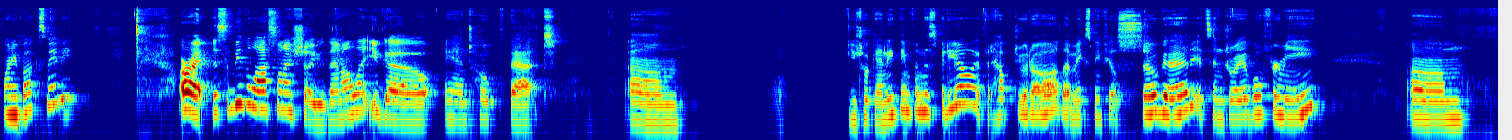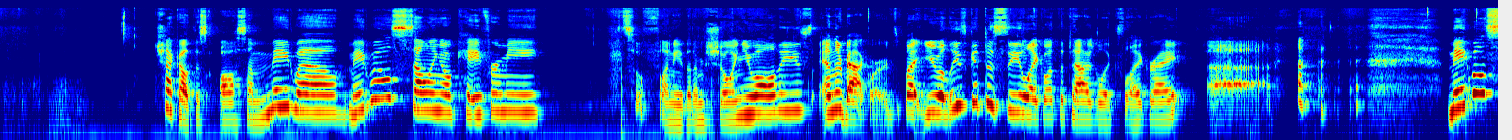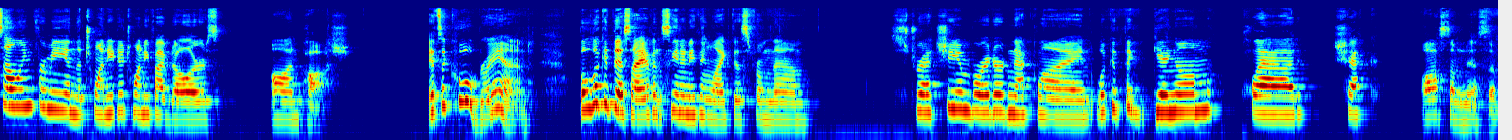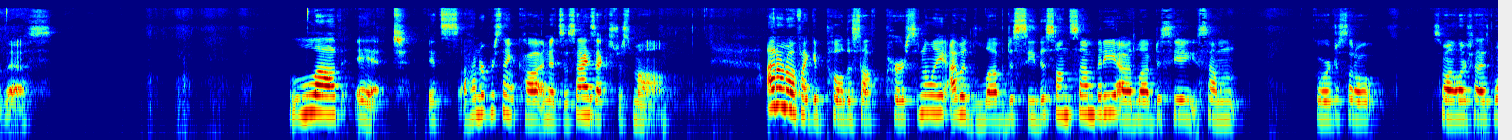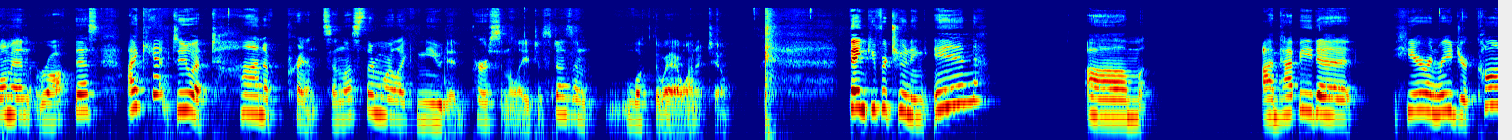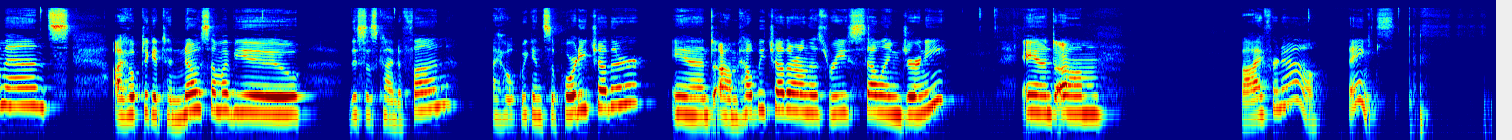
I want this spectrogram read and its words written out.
20 bucks maybe? All right, this will be the last one I show you. Then I'll let you go and hope that um, you took anything from this video, if it helped you at all, that makes me feel so good. It's enjoyable for me. Um, check out this awesome Madewell. Madewell's selling okay for me. It's so funny that I'm showing you all these, and they're backwards, but you at least get to see like what the tag looks like, right? Uh. Madewell's selling for me in the 20 to $25 on Posh. It's a cool brand. But look at this, I haven't seen anything like this from them. Stretchy embroidered neckline. Look at the gingham plaid check awesomeness of this. Love it. It's 100% cotton. It's a size extra small. I don't know if I could pull this off personally. I would love to see this on somebody. I would love to see some gorgeous little smaller sized woman rock this. I can't do a ton of prints unless they're more like muted personally. It just doesn't look the way I want it to. Thank you for tuning in. Um, I'm happy to hear and read your comments. I hope to get to know some of you. This is kind of fun. I hope we can support each other and um, help each other on this reselling journey. And um, bye for now. Thanks.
